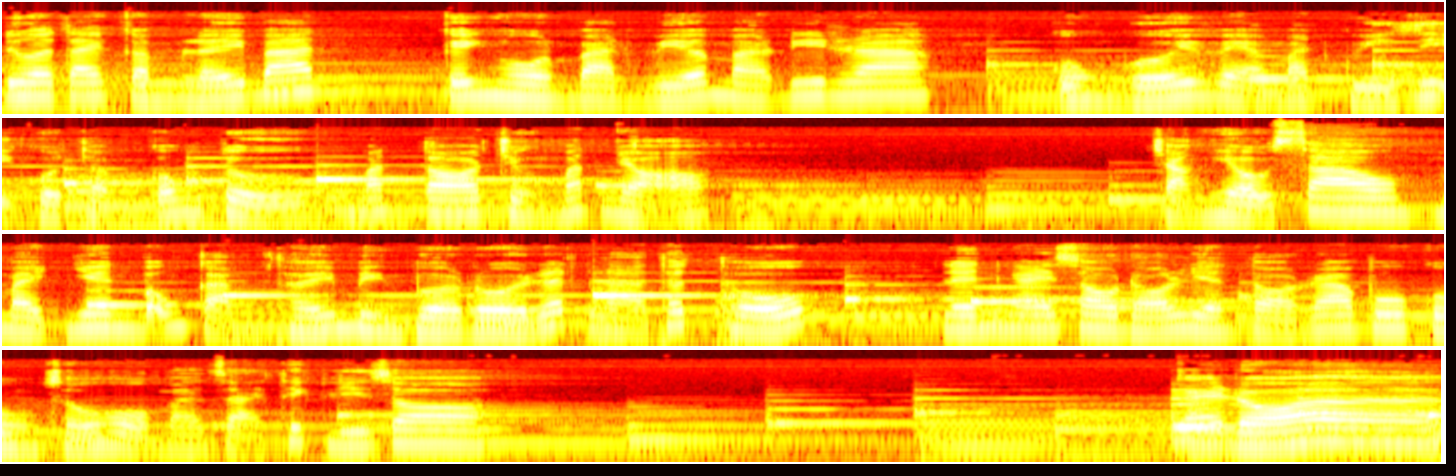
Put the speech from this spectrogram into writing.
Đưa tay cầm lấy bát Kinh hồn bản vía mà đi ra Cùng với vẻ mặt quỷ dị của thẩm công tử Mắt to chừng mắt nhỏ Chẳng hiểu sao, mạch nhiên bỗng cảm thấy mình vừa rồi rất là thất thố, nên ngay sau đó liền tỏ ra vô cùng xấu hổ mà giải thích lý do. Cái đó... À,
